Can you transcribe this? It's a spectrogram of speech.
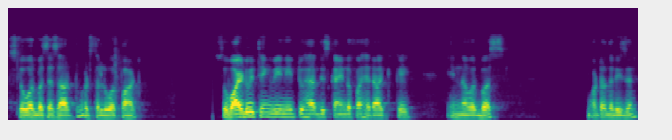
slower buses are towards the lower part. So why do you think we need to have this kind of a hierarchy in our bus? What are the reason?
